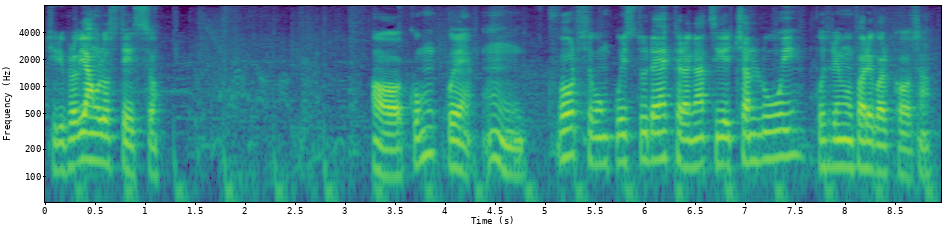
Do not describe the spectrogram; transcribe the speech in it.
ci riproviamo lo stesso. Oh, comunque, mm, forse con questo deck, ragazzi, che c'ha lui, potremo fare qualcosa.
